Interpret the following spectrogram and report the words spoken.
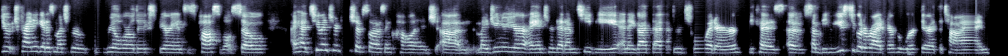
do, trying to get as much real world experience as possible. So I had two internships while I was in college. Um, my junior year, I interned at MTV, and I got that through Twitter because of somebody who used to go to Rider who worked there at the time,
